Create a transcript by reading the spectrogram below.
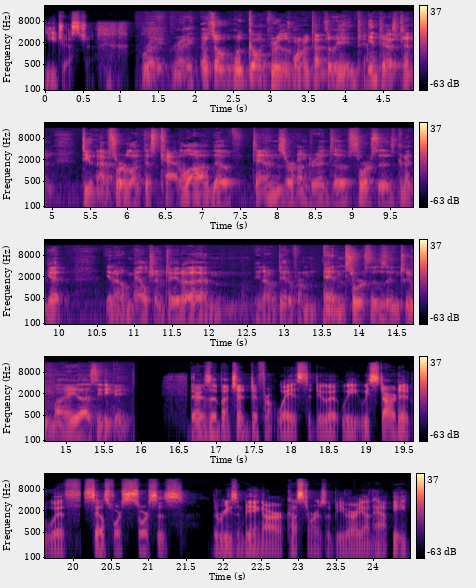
egestion. Right right. Uh, so we're going through those one at a time. So in- yeah. ingestion do you have sort of like this catalog of tens or hundreds of sources going to get you know mailchimp data and you know data from n sources into my uh, CDP? There's a bunch of different ways to do it. We we started with Salesforce sources. The reason being our customers would be very unhappy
